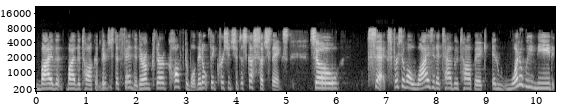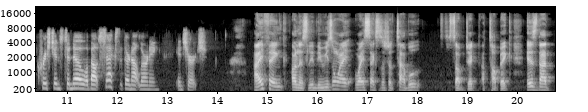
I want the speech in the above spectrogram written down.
by the by the talk. They're just offended. They're un, they're uncomfortable. They don't think Christians should discuss such things. So, sex. First of all, why is it a taboo topic, and what do we need Christians to know about sex that they're not learning in church? I think honestly, the reason why why sex is such a taboo subject, a topic, is that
